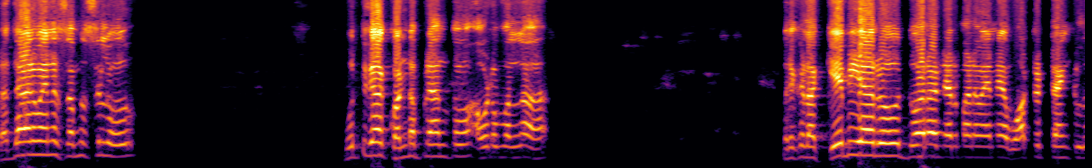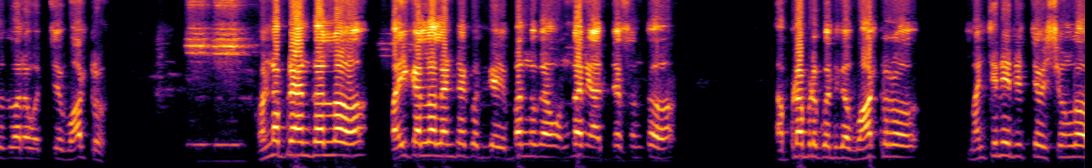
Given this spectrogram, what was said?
ప్రధానమైన సమస్యలు పూర్తిగా కొండ ప్రాంతం అవడం వల్ల మరి ఇక్కడ కేబిఆర్ ద్వారా నిర్మాణమైన వాటర్ ట్యాంకుల ద్వారా వచ్చే వాటర్ కొండ ప్రాంతాల్లో పైకి వెళ్ళాలంటే కొద్దిగా ఇబ్బందిగా ఉందనే ఉద్దేశంతో అప్పుడప్పుడు కొద్దిగా వాటర్ మంచినీరు ఇచ్చే విషయంలో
